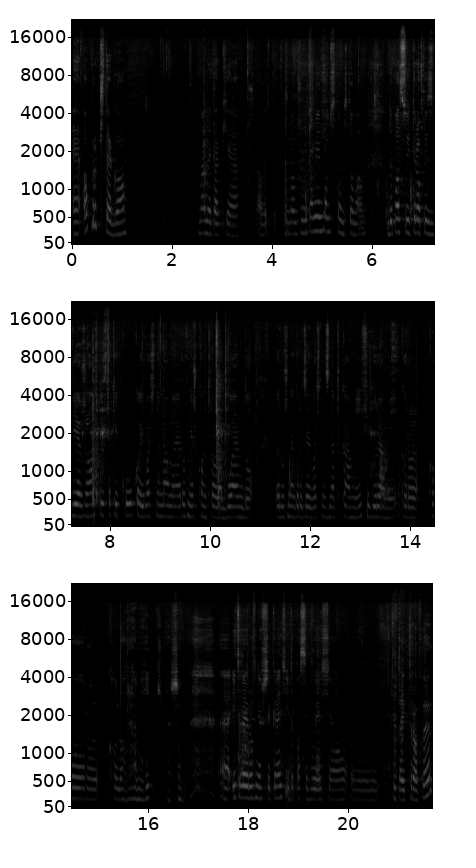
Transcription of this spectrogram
E, oprócz tego mamy takie, nawet powiem Wam, że nie pamiętam skąd to mam, dopasuj tropy zwierząt, to jest takie kółko i właśnie mamy również kontrolę błędu różnego rodzaju właśnie znaczkami, figurami, korol, korol, kolorami, przepraszam. E, I tutaj również się kręci i dopasowuje się y, tutaj tropy.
